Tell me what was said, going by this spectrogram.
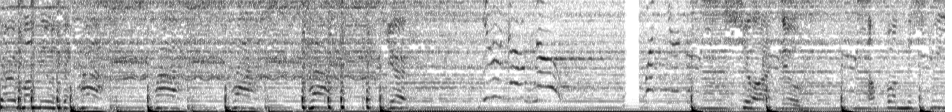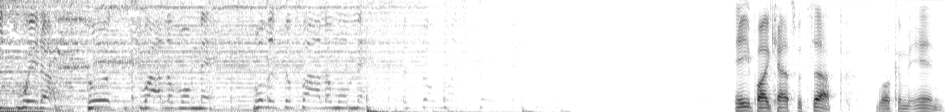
Turn my music high, Sure I do. I'm from the streets with a hood to swallow on me. Bullets to follow on me. So you Hey, podcast, what's up? Welcome in.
